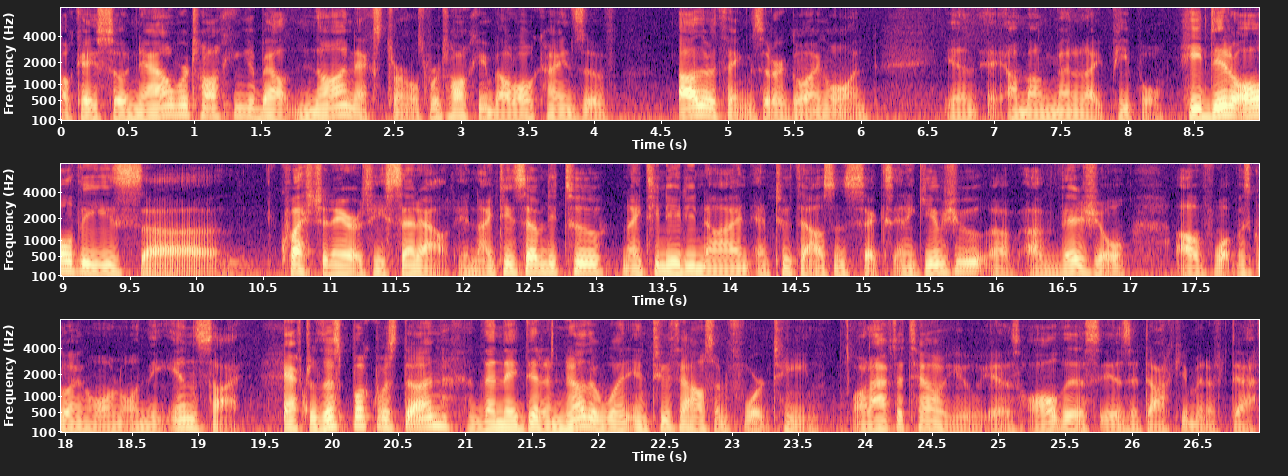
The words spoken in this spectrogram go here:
Okay, so now we're talking about non-externals. We're talking about all kinds of other things that are going on in, among Mennonite people. He did all these uh, questionnaires he sent out in 1972, 1989, and 2006, and it gives you a, a visual of what was going on on the inside. After this book was done, then they did another one in 2014. What I have to tell you is all this is a document of death.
